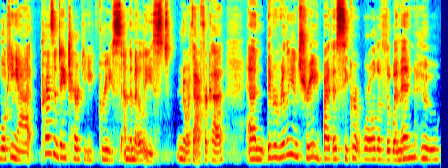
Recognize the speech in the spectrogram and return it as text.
looking at present day Turkey, Greece, and the Middle East, North Africa. And they were really intrigued by the secret world of the women who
